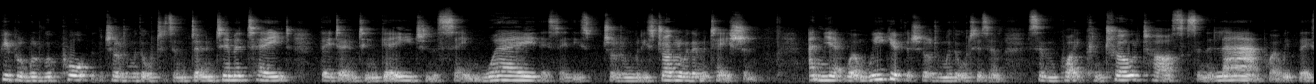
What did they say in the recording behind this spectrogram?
People will report that the children with autism don't imitate, they don't engage in the same way, they say these children really struggle with imitation. And yet, when we give the children with autism some quite controlled tasks in the lab, where we, they,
